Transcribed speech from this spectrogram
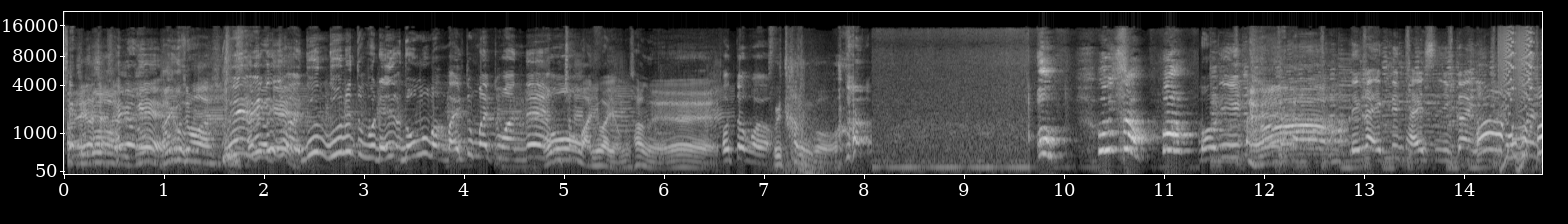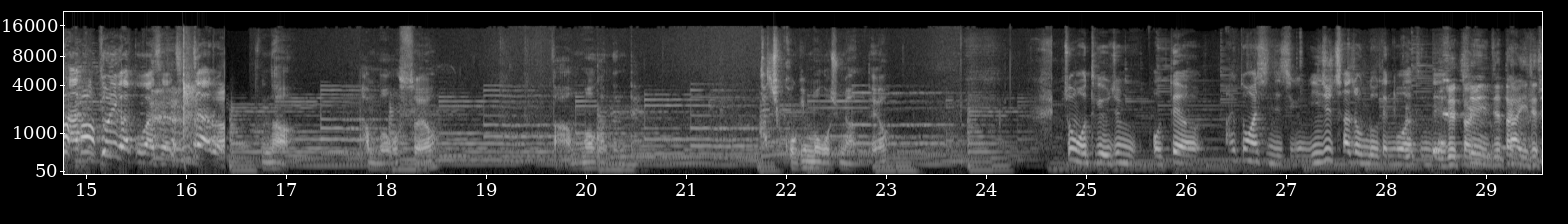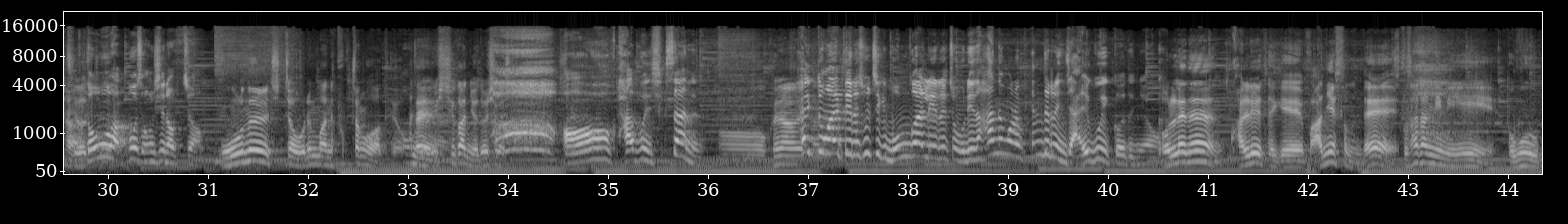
제가 진짜 새벽에 너무 좋아하시죠. 왜, 왜 이렇게 좋아해? 눈, 눈은 또 뭐 너무 막 말똥말똥한데 엄청 어. 많이 봐 영상을 어떤 거요? 불 타는 거. 머리 내가 액땜 다 했으니까 이 곡을 다 빅톤이 갖고 가세요 진짜로 나 밥 먹었어요? 나 안 먹었는데 같이 고기 먹어주면 안 돼요? 좀 어떻게 요즘 어때요? 활동하신 지 지금 2주차 정도 된 것 같은데 이제 딱 이제 딱 이제 들었죠. 너무 바쁘고 정신없죠? 오늘 진짜 오랜만에 푹 잔 것 같아요. 한 네. 10시간, 8시간 아 밥은 식사는 어 그냥 활동할 때는 솔직히 몸 관리를 좀 우리는 하는 거는 팬들은 이제 알고 있거든요. 원래는 관리를 되게 많이 했었는데 부사장님이 너무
